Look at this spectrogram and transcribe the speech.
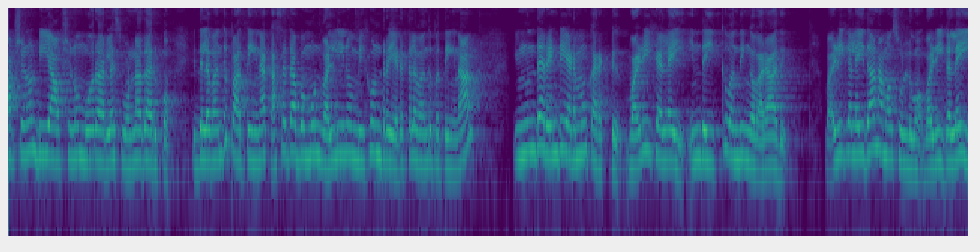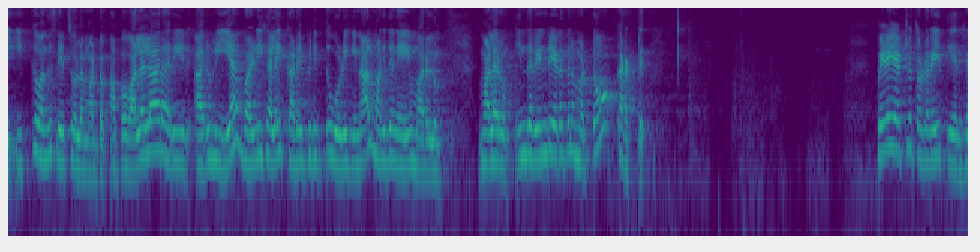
ஆப்ஷனும் டி ஆப்ஷனும் மோர் ஆர்லெஸ் ஒன்றா தான் இருக்கும். இதில் வந்து பார்த்தீங்கன்னா கசதபமும் வள்ளினும் மிகுன்ற இடத்துல வந்து பார்த்தீங்கன்னா இந்த ரெண்டு இடமும் கரெக்டு வழிகளை இந்த இக்கு வந்து இங்கே வராது. வழிகளை தான் நம்ம சொல்லுவோம். வழிகளை இக்கு வந்து சேர்த்து சொல்ல மாட்டோம். அப்போ வள்ளலார் அறி அருளிய வழிகளை கடைப்பிடித்து ஒழுகினால் மனிதநேயம் மரலும் மலரும். இந்த ரெண்டு இடத்துல மட்டும் கரெக்டு பிழையற்ற தொடரை தேர்க.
